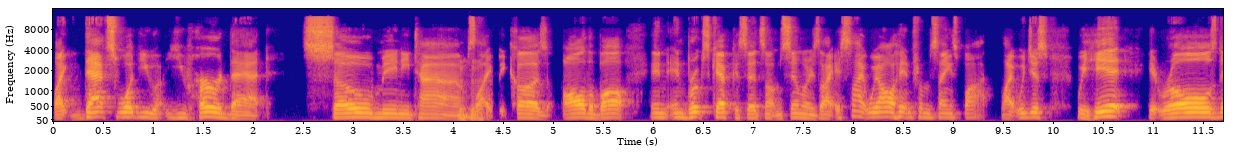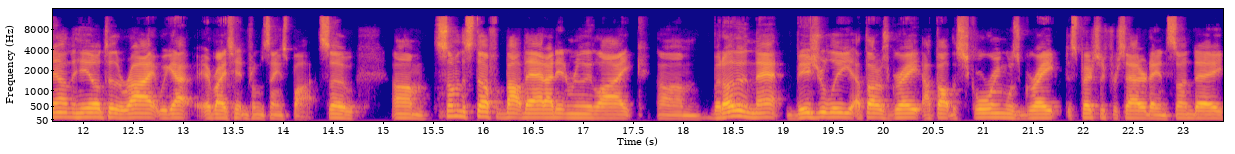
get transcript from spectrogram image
Like that's what you you heard that so many times Mhm. like because all the ball and and Brooks Koepka said something similar. He's like, "It's like we all hitting from the same spot. Like we just we hit, it rolls down the hill to the right. We got everybody's hitting from the same spot." So um, some of the stuff about that I didn't really like. Um, but other than that, visually, I thought it was great. I thought the scoring was great, especially for Saturday and Sunday.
